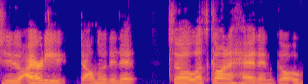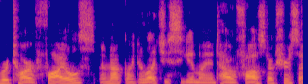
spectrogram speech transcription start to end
to. I already downloaded it. So let's go on ahead and go over to our files. I'm not going to let you see my entire file structure. So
